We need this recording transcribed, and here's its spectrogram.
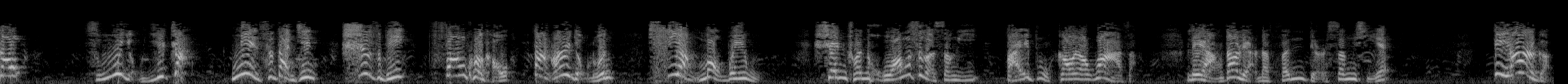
高足有一丈，面似淡金，狮子鼻，方阔口，大耳有轮，相貌威武，身穿黄色僧衣，白布高腰袜子，两道脸的粉底僧鞋。第二个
